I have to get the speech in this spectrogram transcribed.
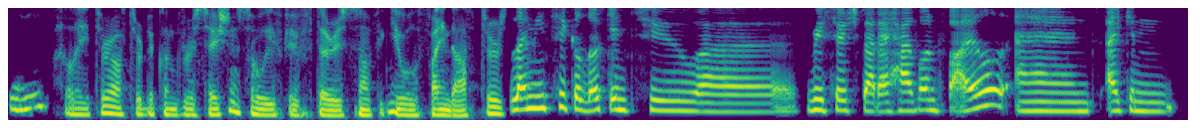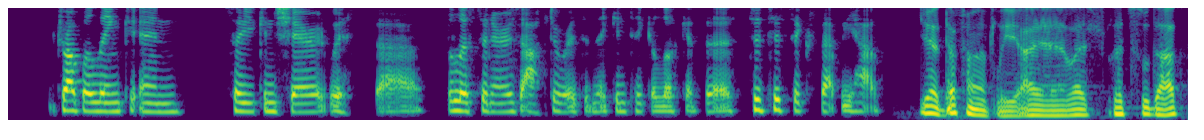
mm-hmm. later after the conversation. So, if, if there is something you will find after, let me take a look into uh, research that I have on file, and I can drop a link in so you can share it with uh, the listeners afterwards and they can take a look at the statistics that we have yeah definitely I, uh, let's let's do that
